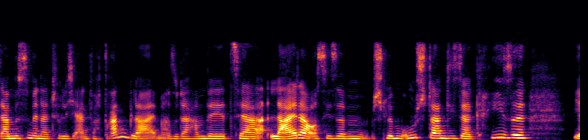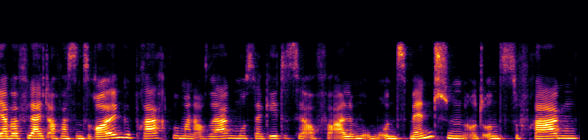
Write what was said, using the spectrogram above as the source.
Da müssen wir natürlich einfach dranbleiben. Also da haben wir jetzt ja leider aus diesem schlimmen Umstand dieser Krise ja, aber vielleicht auch was ins Rollen gebracht, wo man auch sagen muss, da geht es ja auch vor allem um uns Menschen und uns zu fragen,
